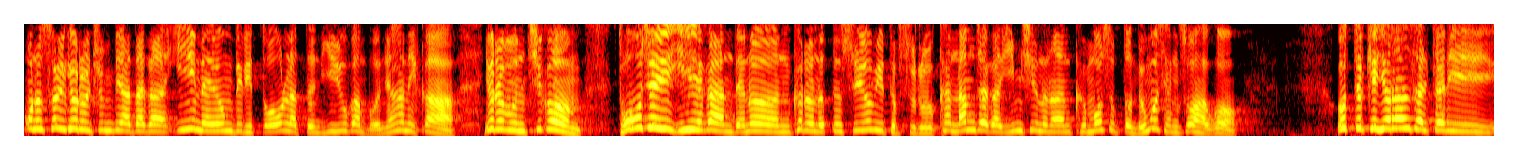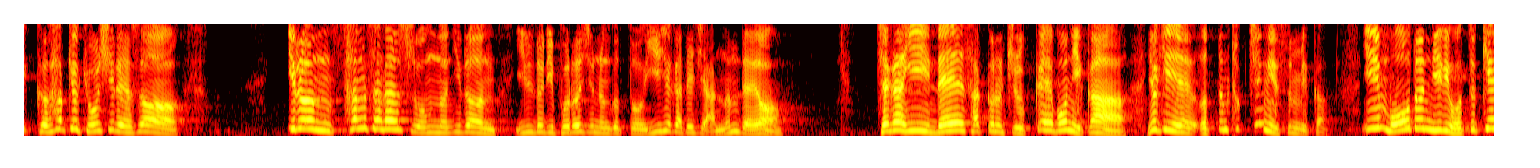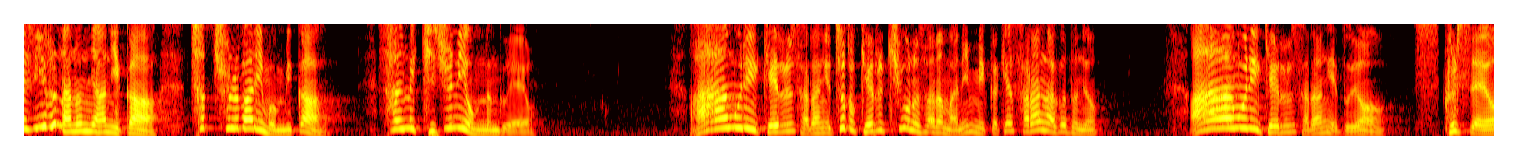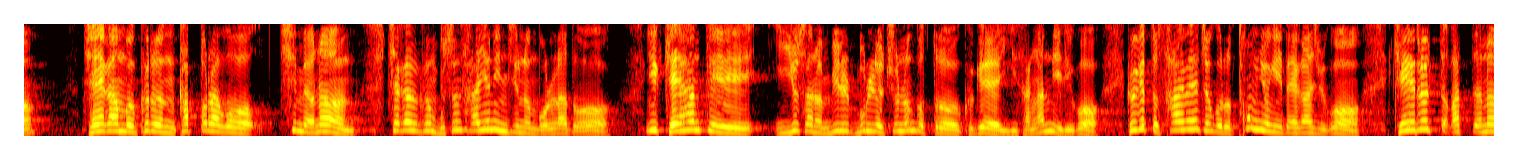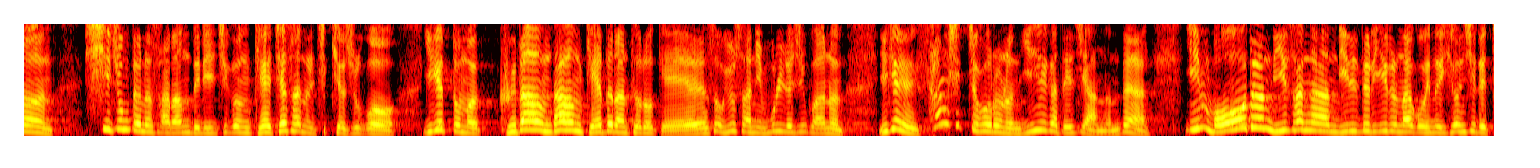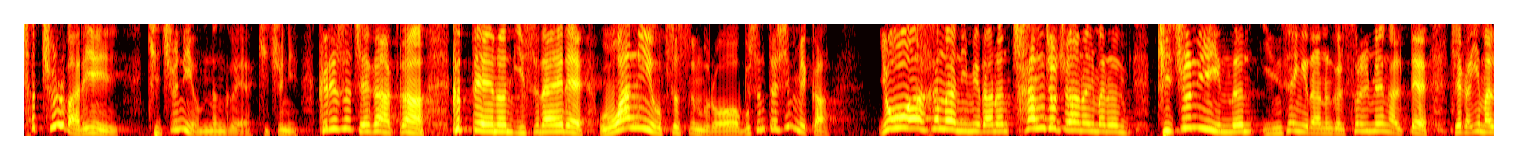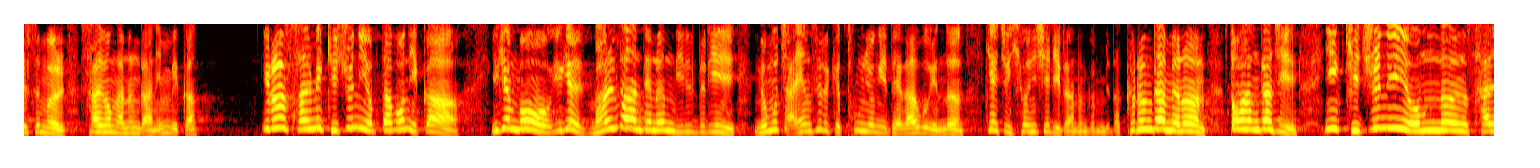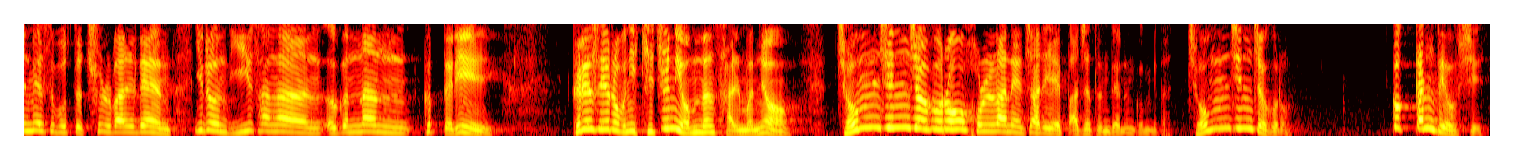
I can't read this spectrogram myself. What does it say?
오늘 설교를 준비하다가 이 내용들이 떠올랐던 이유가 뭐냐 하니까 여러분 지금 도저히 이해가 안 되는 그런 어떤 수염이 덥수룩한 남자가 임신을 한 그 모습도 너무 생소하고 어떻게 11살짜리 그 학교 교실에서 이런 상상할 수 없는 이런 일들이 벌어지는 것도 이해가 되지 않는데요. 제가 이네 사건을 쭉 꿰보니까 여기에 어떤 특징이 있습니까? 이 모든 일이 어떻게 해서 일어나느냐 하니까 첫 출발이 뭡니까? 삶의 기준이 없는 거예요. 아무리 개를 사랑해, 저도 개를 키우는 사람 아닙니까? 개 사랑하거든요. 아무리 개를 사랑해도요, 글쎄요, 제가 뭐 그런 갑부라고 치면은 제가 그 무슨 사연인지는 몰라도 이 개한테 이 유산을 물려주는 것도 그게 이상한 일이고 그게 또 사회적으로 통용이 돼가지고 개를 떠받드는 시중드는 사람들이 지금 개 재산을 지켜주고 이게 또뭐그 다음 다음 개들한테로 계속 유산이 물려지고 하는 이게 상식적으로는 이해가 되지 않는데 이 모든 이상한 일들이 일어나고 있는 현실의 첫 출발이 기준이 없는 거예요. 기준이. 그래서 제가 아까 그때는 이스라엘에 왕이 없었으므로 무슨 뜻입니까? 여호와 하나님이라는 창조주 하나님이라는 기준이 있는 인생이라는 걸 설명할 때 제가 이 말씀을 사용하는 거 아닙니까? 이런 삶의 기준이 없다 보니까 이게 뭐 이게 말도 안 되는 일들이 너무 자연스럽게 통용이 돼가고 있는 게 현실이라는 겁니다. 그런가 하면은 또 한 가지 이 기준이 없는 삶에서부터 출발된 이런 이상한 어긋난 것들이 그래서 여러분 이 기준이 없는 삶은요 점진적으로 혼란의 자리에 빠져든다는 겁니다. 점진적으로 끝간데 없이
